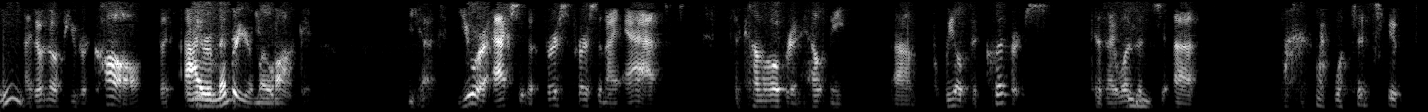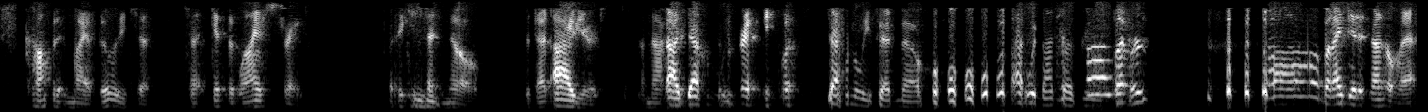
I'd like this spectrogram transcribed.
Mm. I don't know if you recall, but I remember your mohawk. Yeah, you were actually the first person I asked to come over and help me um, wield the clippers because I wasn't mm-hmm. uh, I wasn't too confident in my ability to to get the line straight. I think he mm-hmm. said no, but that's I, weird. I'm not. I definitely definitely said no. I would not trust you uh, clippers. oh, but I did it nonetheless,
